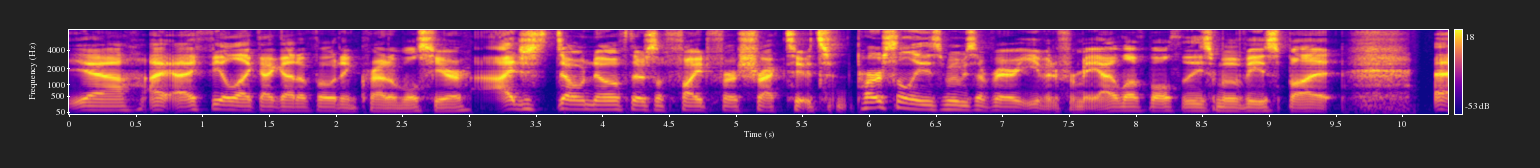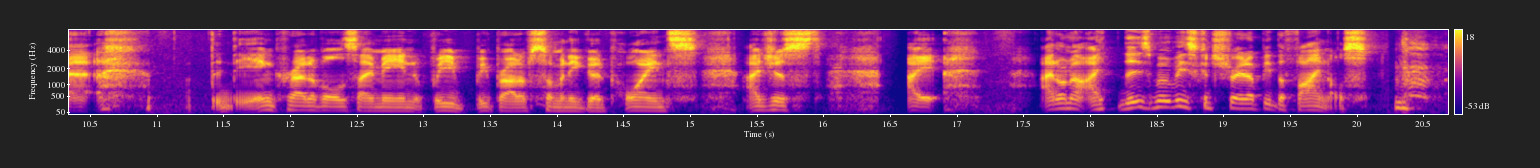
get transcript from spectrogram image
Yeah, I, I feel like I gotta vote Incredibles here. I just don't know if there's a fight for Shrek 2. It's, personally, these movies are very even for me. I love both of these movies, but uh, the, the Incredibles, I mean, we, we brought up so many good points. I just, I. I I don't know. I, these movies could straight up be the finals.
